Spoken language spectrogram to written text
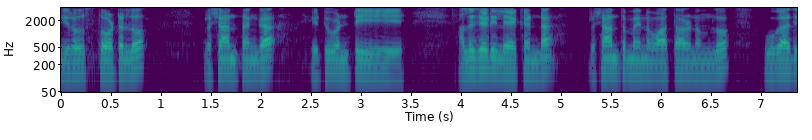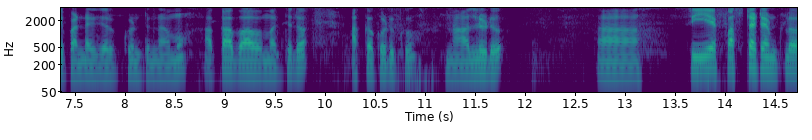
ఈరోజు తోటలో ప్రశాంతంగా ఎటువంటి అలజడి లేకుండా ప్రశాంతమైన వాతావరణంలో ఉగాది పండుగ జరుపుకుంటున్నాము. అక్క బావ మధ్యలో అక్క కొడుకు నా అల్లుడు సిఏ ఫస్ట్ అటెంప్ట్లో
